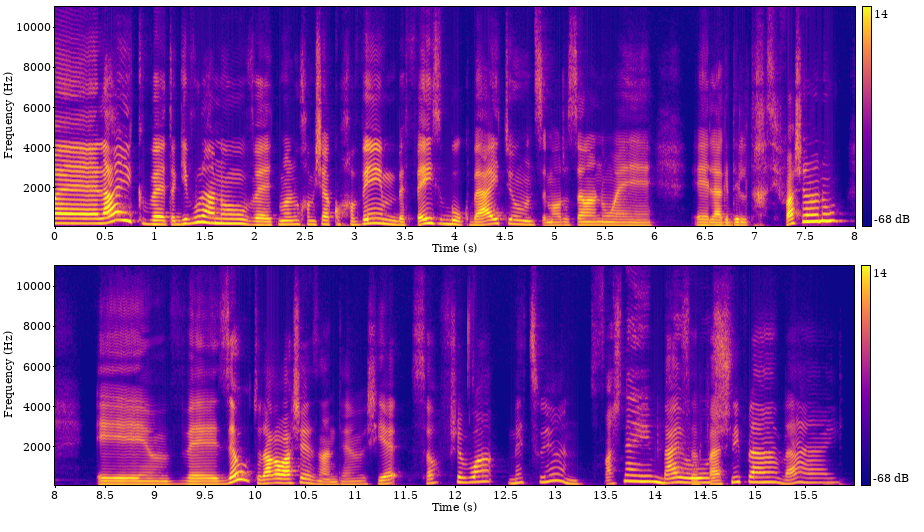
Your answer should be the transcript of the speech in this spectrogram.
אה, לייק ותגיבו לנו ותנו לנו חמישה כוכבים בפייסבוק, ב iTunes, זה מאוד עוזר לנו אה, אה, להגדיל את החשיפה שלנו. אה, וזהו, תודה רבה שהאזנתם, ושיהיה סוף שבוע מצוין. סופש נעים, ביי אוש. סופש נפלא, ביי.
